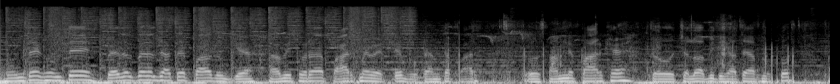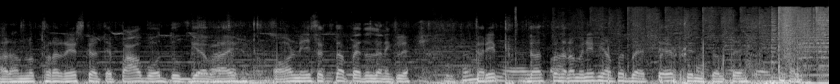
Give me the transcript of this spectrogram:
घूमते घूमते, पैदल पैदल जाते हैं पार रुक गया। अभी थोड़ा पार्क में बैठते हैं, भूटान का पार्क। तो सामने पार्क है तो चलो अभी दिखाते हैं आप लोग को। और हम लोग थोड़ा रेस्ट करते हैं। पाव बहुत दुख गया भाई। और नहीं सकता पैदल जाने के लिए। करीब 10-15 मिनट यहाँ पर बैठते हैं, फिर निकलते हैं।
